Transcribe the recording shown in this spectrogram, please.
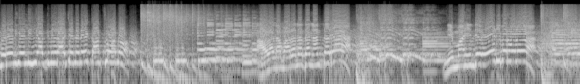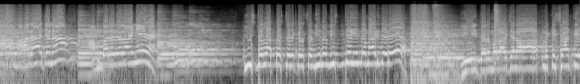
ಮೆರವಣಿಗೆಯಲ್ಲಿ ಈ ಅಗ್ನಿ ರಾಜನೇ ಕಾಣಿಸುವನು ಅವನ ಮರಣದ ನಂತರ ನಿಮ್ಮ ಹಿಂದೆ ಓಡಿ ಬರುವಳು. ಆ ಮಹಾರಾಜನ ಅಂಬರದ ರಾಣಿ. ಇಷ್ಟೆಲ್ಲ ಕಷ್ಟದ ಕೆಲಸ ನೀನು ನಿಷ್ಠೆಯಿಂದ ಮಾಡಿದರೆ ಈ ಧರ್ಮರಾಜನ ಆತ್ಮಕ್ಕೆ ಶಾಂತಿ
